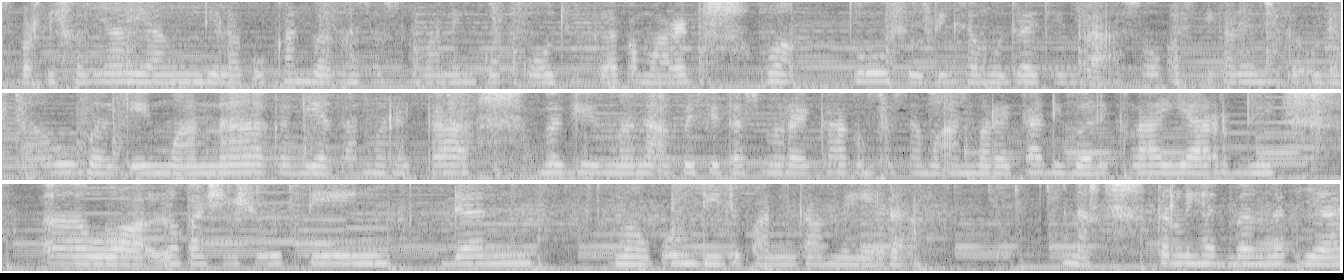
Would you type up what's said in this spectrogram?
Seperti halnya yang dilakukan Bang Asaf sama Neng Koko juga kemarin waktu syuting Samudra Cinta. So pasti kalian juga udah tahu bagaimana kegiatan mereka bagaimana aktivitas mereka mereka kebersamaan mereka di balik layar di uh, lokasi syuting dan maupun di depan kamera Nah, terlihat banget ya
